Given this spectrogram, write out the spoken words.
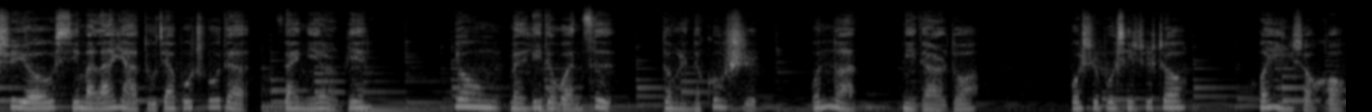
是由喜马拉雅独家播出的《在你耳边》，用美丽的文字、动人的故事，温暖你的耳朵。我是不息之舟，欢迎守候。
